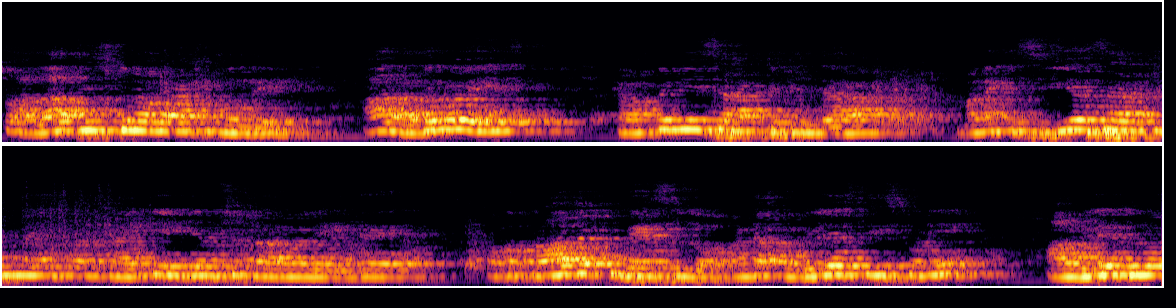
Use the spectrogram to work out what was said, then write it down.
సో అలా తీసుకునే అవకాశం ఉంది. ఆర్ అదర్వైజ్ కంపెనీస్ యాక్ట్ కింద మనకి సిఎస్ఆర్ కింద మనకి ఐటీ ఎగ్జామ్షన్ రావాలి అంటే ఒక ప్రాజెక్ట్ బేస్లో అంటే ఒక విలేజ్ తీసుకొని ఆ విలేజ్లో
